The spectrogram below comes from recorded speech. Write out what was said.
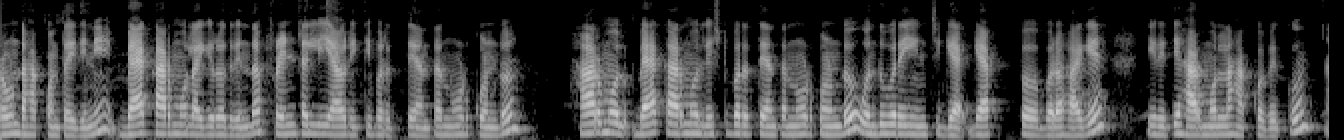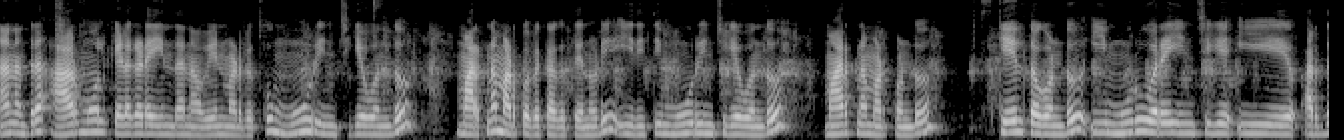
ರೌಂಡ್ ಹಾಕ್ಕೊತಾ ಇದ್ದೀನಿ. ಬ್ಯಾಕ್ ಹಾರ್ಮೋಲ್ ಆಗಿರೋದ್ರಿಂದ ಫ್ರಂಟಲ್ಲಿ ಯಾವ ರೀತಿ ಬರುತ್ತೆ ಅಂತ ನೋಡಿಕೊಂಡು ಹಾರ್ಮೋಲ್ ಬ್ಯಾಕ್ ಹಾರ್ಮೋಲ್ ಎಷ್ಟು ಬರುತ್ತೆ ಅಂತ ನೋಡಿಕೊಂಡು ಒಂದೂವರೆ ಇಂಚ್ ಗ್ಯಾ ಗ್ಯಾಪ್ ಬರೋ ಹಾಗೆ ಈ ರೀತಿ ಹಾರ್ಮೋಲ್ನ ಹಾಕ್ಕೋಬೇಕು. ಆನಂತರ ಹಾರ್ಮೋಲ್ ಕೆಳಗಡೆಯಿಂದ ನಾವೇನು ಮಾಡಬೇಕು? ಮೂರು ಇಂಚಿಗೆ ಒಂದು ಮಾರ್ಕ್ನ ಮಾಡ್ಕೋಬೇಕಾಗುತ್ತೆ ನೋಡಿ. ಈ ರೀತಿ ಮೂರು ಇಂಚಿಗೆ ಒಂದು ಮಾರ್ಕ್ನ ಮಾಡಿಕೊಂಡು ಸ್ಕೇಲ್ ತಗೊಂಡು ಈ ಮೂರುವರೆ ಇಂಚಿಗೆ ಈ ಅರ್ಧ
